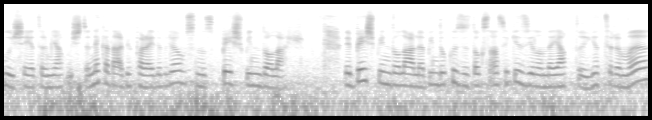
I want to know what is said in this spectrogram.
bu işe yatırım yapmıştı. Ne kadar bir parayla biliyor musunuz? 5000 dolar. Ve 5000 dolarla 1998 yılında yaptığı yatırımı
